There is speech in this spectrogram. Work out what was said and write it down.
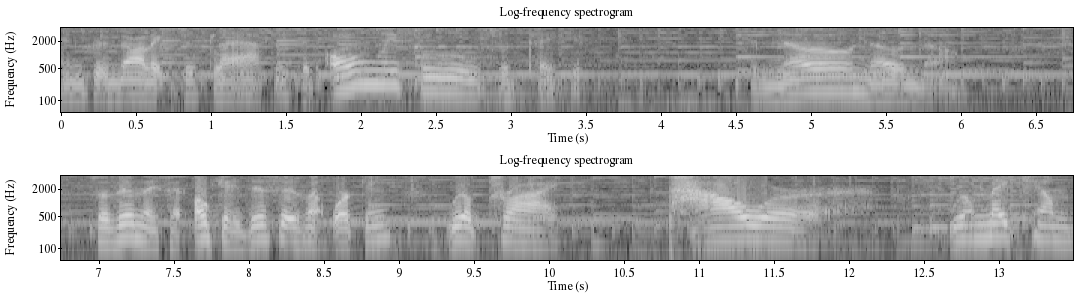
And Guru just laughed and said, Only fools would take it. He said, No, no, no. So then they said, Okay, this isn't working. We'll try power. We'll make him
